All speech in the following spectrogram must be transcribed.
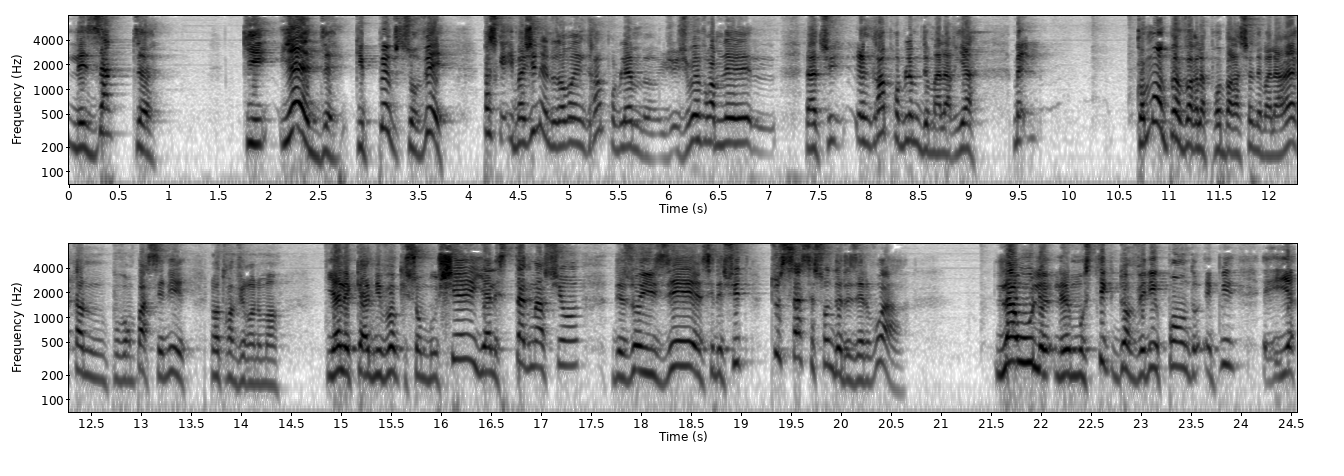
les actes qui aident, qui peuvent sauver. Parce que imaginez, nous avons un grand problème, je vais vous ramener là-dessus, un grand problème de malaria. Mais comment on peut avoir la propagation de malaria quand nous ne pouvons pas assainir notre environnement? Il y a les caniveaux qui sont bouchés, il y a les stagnations des eaux usées, ainsi de suite. Tout ça, ce sont des réservoirs. Là où le- les moustiques doivent venir pondre, et puis et a-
